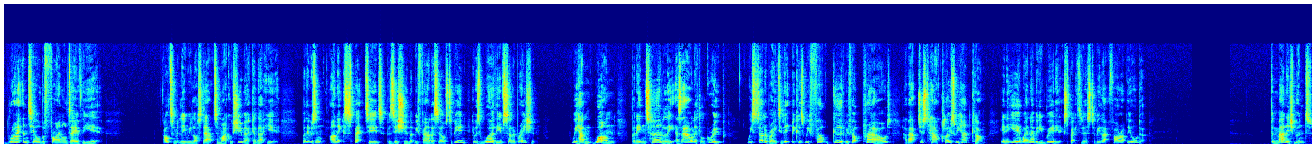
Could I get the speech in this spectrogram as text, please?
right until the final day of the year. Ultimately, we lost out to Michael Schumacher that year, but it was an unexpected position that we found ourselves to be in. It was worthy of celebration. We hadn't won, but internally, as our little group, we celebrated it because we felt good, we felt proud about just how close we had come in a year where nobody really expected us to be that far up the order. The management,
